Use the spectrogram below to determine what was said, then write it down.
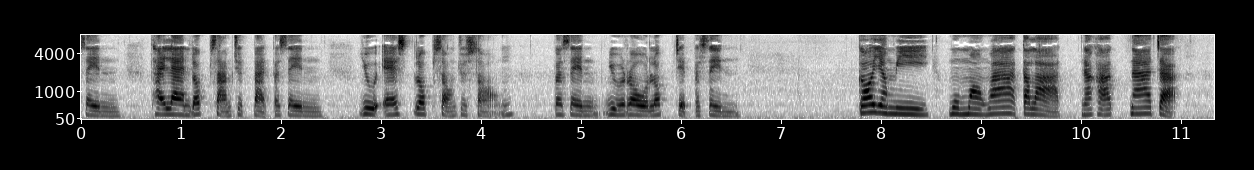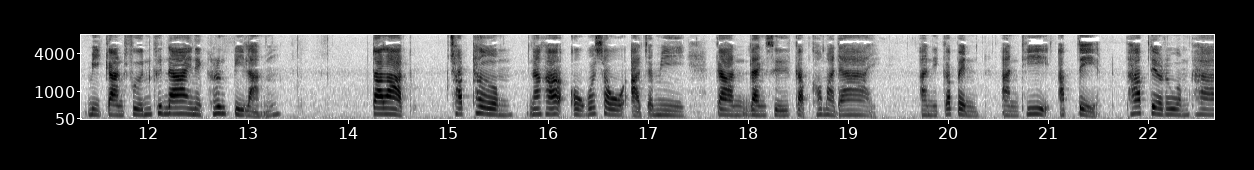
7.8%ไทยแลนด์ลบ 3.8% US ลบ 2.2 ยูโรลบ7%ก็ยังมีมุมมองว่าตลาดนะคะน่าจะมีการฟื้นขึ้นได้ในครึ่งปีหลัง ตลาดช็อตเทอมนะคะโอเวอร์โซอาจจะมีการแรงซื้อกลับเข้ามาได้ อันนี้ก็เป็นอันที่อัปเดต ภาพเดรวมค่ะ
